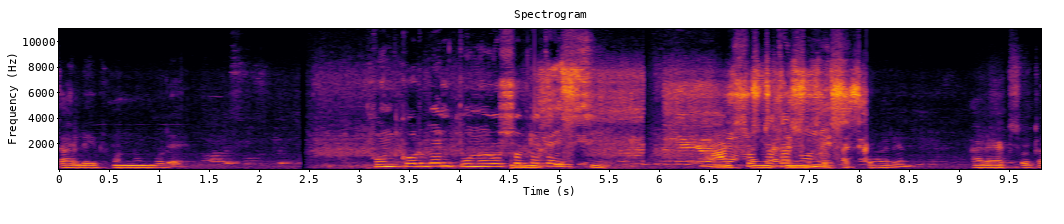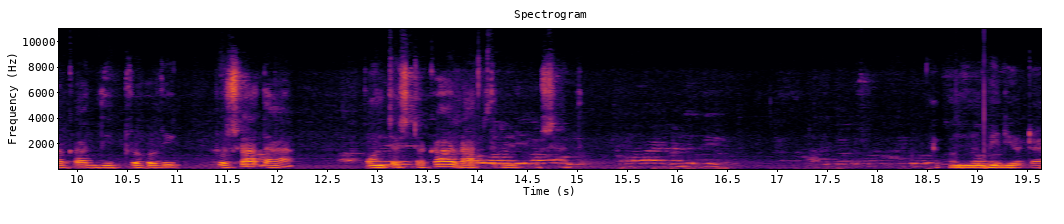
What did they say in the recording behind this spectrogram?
তাহলে এই ফোন নম্বরে ফোন করবেন পনেরোশো টাকা এসি আটশো টাকা নন থাকতে পারেন। আর একশো টাকা দ্বীপ্রহরী প্রসাদ আর পঞ্চাশ টাকা রাত্রের প্রসাদ। এখন ভিডিওটা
